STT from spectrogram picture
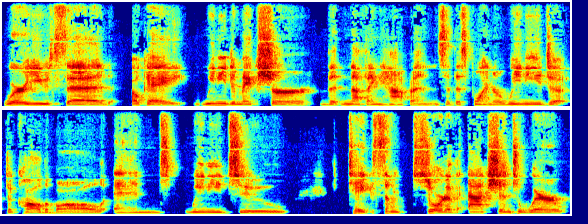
where you said, okay, we need to make sure that nothing happens at this point, or we need to, to call the ball and we need to take some sort of action to where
